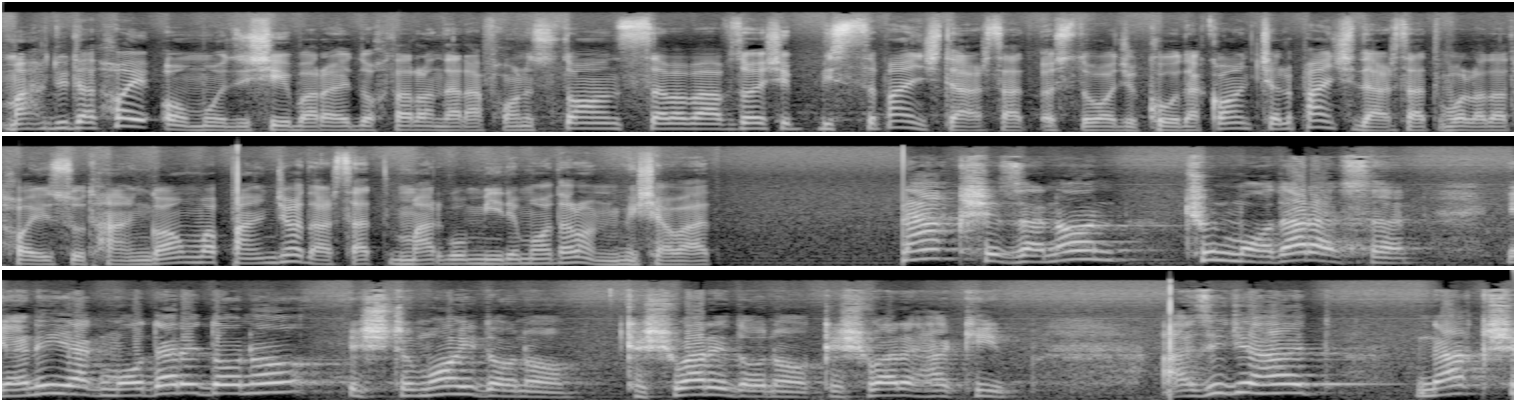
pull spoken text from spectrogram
محدودیت های آموزشی برای دختران در افغانستان سبب افزایش 25 درصد استواج کودکان، 45 درصد ولادت های سود هنگام و 50 درصد مرگ و میر مادران می شود. نقش زنان چون مادر هستند یعنی یک مادر دانا اجتماعی دانا کشور دانا کشور حکیم. از این جهت نقش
